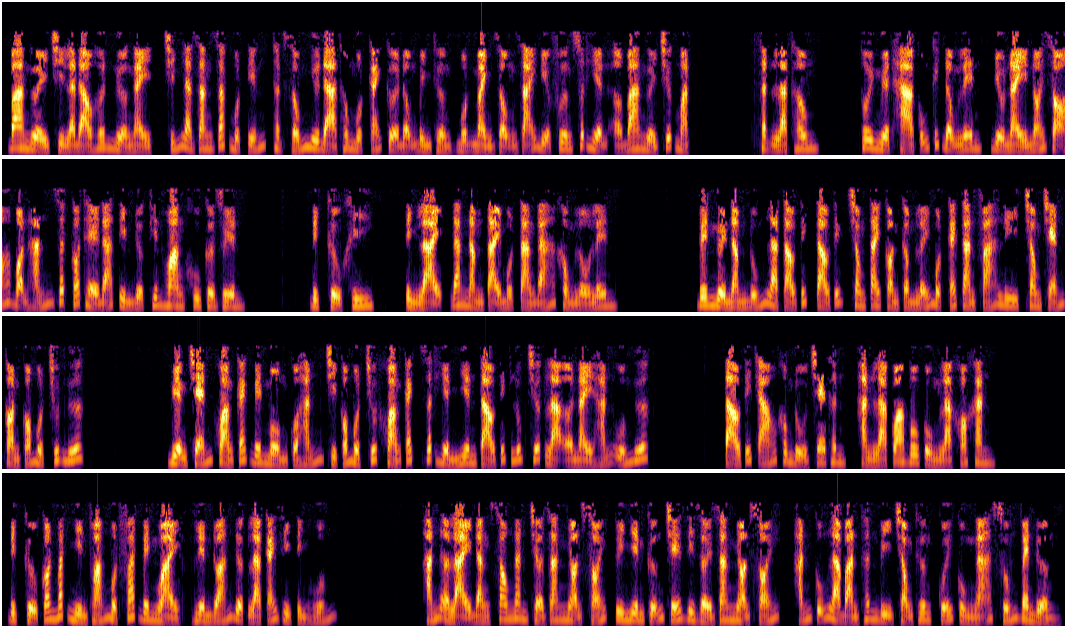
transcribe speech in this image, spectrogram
Ba người chỉ là đào hơn nửa ngày, chính là răng rắc một tiếng, thật giống như đà thông một cái cửa động bình thường, một mảnh rộng rãi địa phương xuất hiện ở ba người trước mặt. Thật là thông. Thôi Nguyệt Hà cũng kích động lên, điều này nói rõ bọn hắn rất có thể đã tìm được thiên hoang khu cơ duyên. Địch cửu khi, tỉnh lại, đang nằm tại một tảng đá khổng lồ lên. Bên người nằm đúng là Tào Tích, Tào Tích trong tay còn cầm lấy một cái tàn phá ly, trong chén còn có một chút nước. Miệng chén khoảng cách bên mồm của hắn chỉ có một chút khoảng cách rất hiển nhiên Tào Tích lúc trước là ở này hắn uống nước. Tào tích áo không đủ che thân, hẳn là qua vô cùng là khó khăn. Địch cửu con mắt nhìn thoáng một phát bên ngoài, liền đoán được là cái gì tình huống. Hắn ở lại đằng sau ngăn trở giang nhọn sói, tuy nhiên cưỡng chế di rời giang nhọn sói, hắn cũng là bản thân bị trọng thương cuối cùng ngã xuống ven đường.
